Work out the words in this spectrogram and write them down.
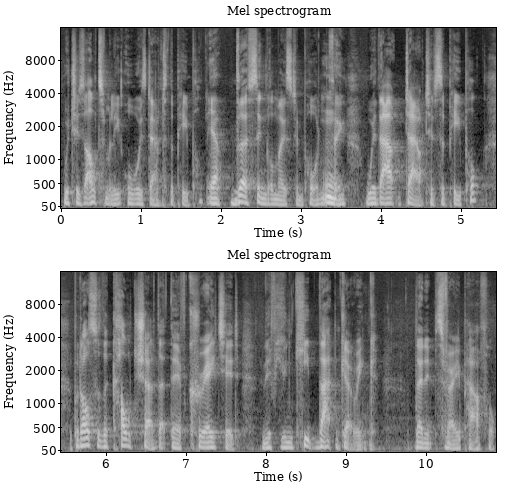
which is ultimately always down to the people Yeah. the single most important thing, without doubt, is the people, but also the culture that they've created. And if you can keep that going, then it's very powerful.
